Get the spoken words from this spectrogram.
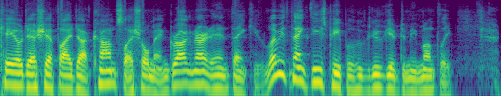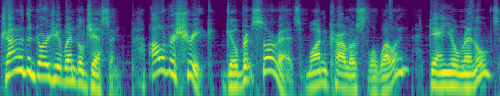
ko-fi.com slash oldmangrognard, and thank you. Let me thank these people who do give to me monthly. Jonathan Dorgia Wendell Jessen, Oliver Shriek, Gilbert Soares, Juan Carlos Llewellyn, Daniel Reynolds,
